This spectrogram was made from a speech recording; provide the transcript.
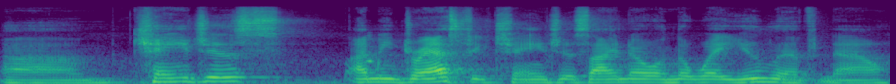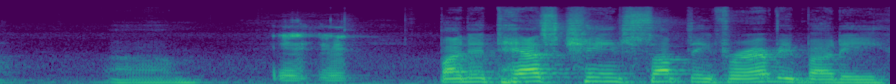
um, changes. I mean, drastic changes. I know in the way you live now. Um, hmm but it has changed something for everybody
